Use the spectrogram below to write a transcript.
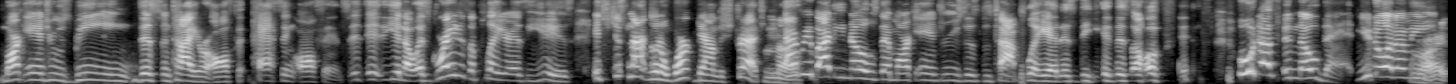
Mark Andrews being this entire off passing offense. It, it, you know, as great as a player as he is, it's just not going to work down the stretch. No. Everybody knows that Mark Andrews is the top player in this in this offense. Who doesn't know that? You know what I mean? Right.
